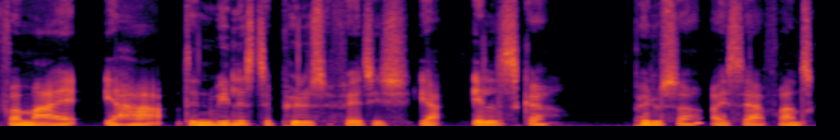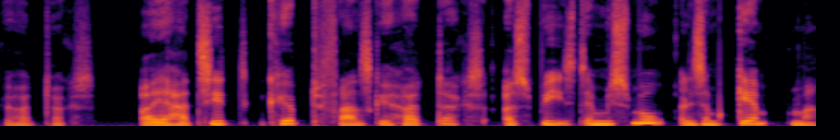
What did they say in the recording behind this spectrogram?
For mig, jeg har den vildeste pølsefetish. Jeg elsker pølser, og især franske hotdogs. Og jeg har tit købt franske hotdogs og spist dem i små, og ligesom gemt mig.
